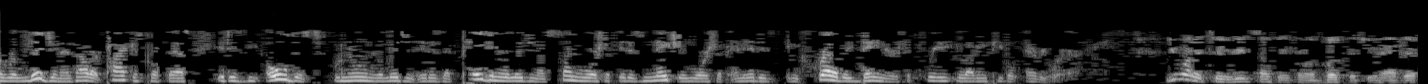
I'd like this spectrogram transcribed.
a religion, as Albert Pike professed. It is the oldest known religion. It is a pagan religion of sun worship. It is nature worship, and it is incredibly dangerous to free-loving people everywhere. You wanted to read something from a book that you have there.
